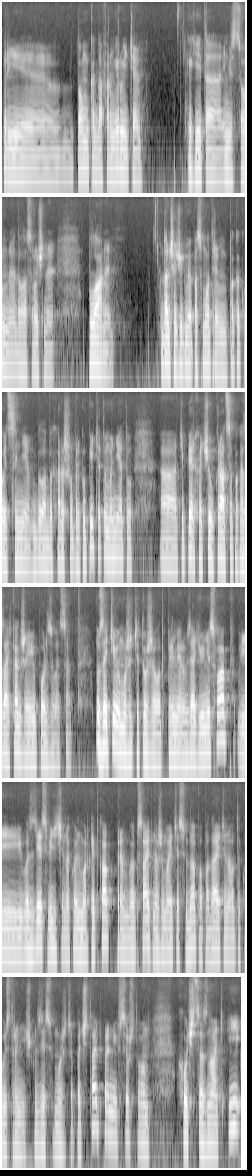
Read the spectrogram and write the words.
при том, когда формируете какие-то инвестиционные долгосрочные планы. Дальше чуть мы посмотрим, по какой цене было бы хорошо прикупить эту монету. А, теперь хочу вкратце показать, как же ее пользоваться. Ну, зайти вы можете тоже, вот, к примеру, взять Uniswap, и вот здесь, видите, на CoinMarketCap, прям веб-сайт, нажимаете сюда, попадаете на вот такую страничку. Здесь вы можете почитать про них все, что вам хочется знать, и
